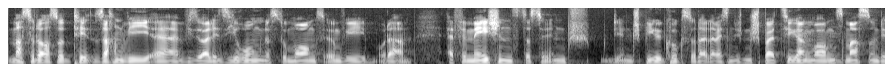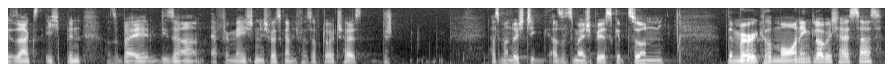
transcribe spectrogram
Machst du da auch so The Sachen wie äh, Visualisierung, dass du morgens irgendwie oder Affirmations, dass du in den Spiegel guckst oder da weiß ich nicht, einen Spaziergang morgens mhm. machst und dir sagst, ich bin, also bei dieser Affirmation, ich weiß gar nicht, was auf Deutsch heißt, dass man durch die, also zum Beispiel, es gibt so ein The Miracle Morning, glaube ich, heißt das.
